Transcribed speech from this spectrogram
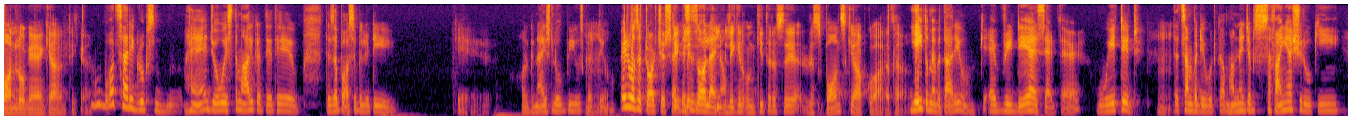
کون لوگ ہیں کیا ٹھیک ہے وہ بہت سارے گروپس ہیں جو وہ استعمال کرتے تھے از اے پاسبلٹی کہ آرگنائز لوگ بھی یوز کرتے hmm. ہوں it was a torture cell this is all I know لیکن ان کی طرف سے رسپانس کیا آپ کو آ رہا تھا یہی تو میں بتا رہی ہوں کہ every day I sat there waited that somebody would come ہم نے جب صفائیاں شروع کیں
